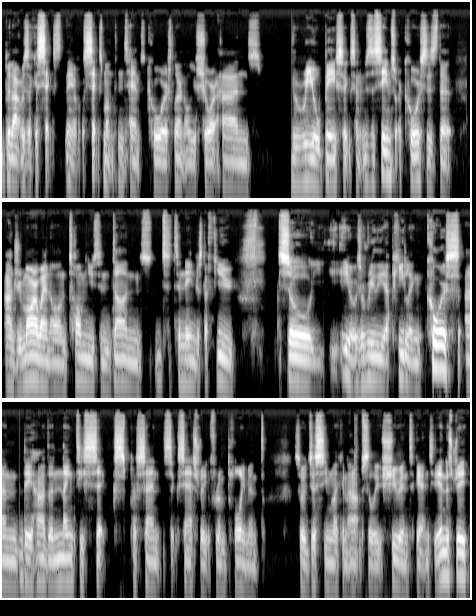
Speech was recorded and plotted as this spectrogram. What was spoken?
But that was like a six, you know, six month intense course. Learned all your shorthands, the real basics, and it was the same sort of courses that Andrew Marr went on, Tom Newton Dunn, to, to name just a few. So you know, it was a really appealing course, and they had a ninety six percent success rate for employment. So it just seemed like an absolute shoe in to get into the industry.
